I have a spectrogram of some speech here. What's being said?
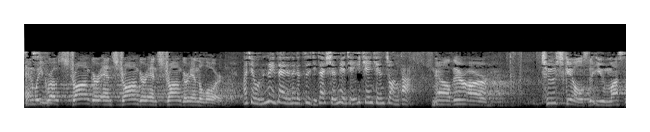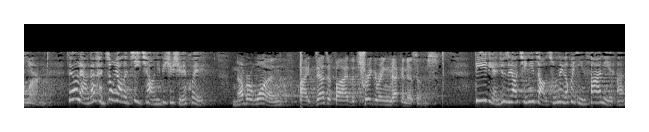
And we 心 grow stronger and stronger and stronger in the Lord. 而且我们内在的那个自己在神面前一天一天壮大。 Now there are two skills that you must learn. 这有两个很重要的技巧，你必须学会。 Number one, identify the triggering mechanisms. 第一点就是要请你找出那个会引发你呃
